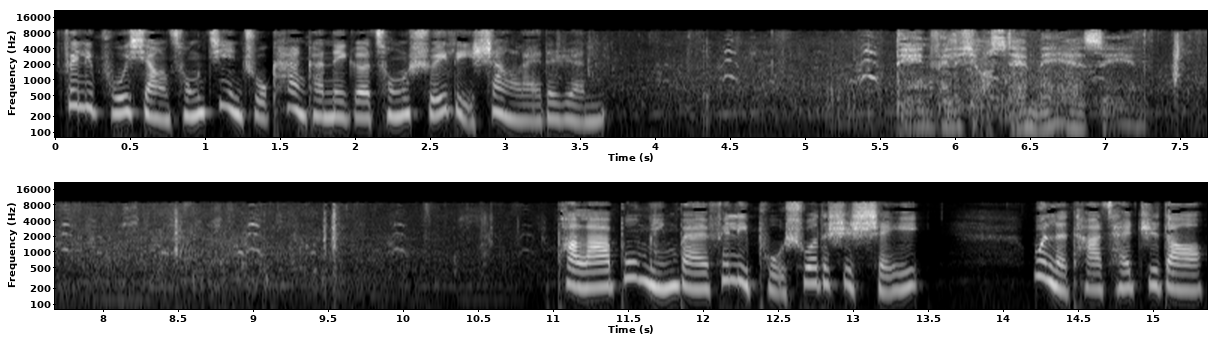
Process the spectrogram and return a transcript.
菲利普想从近处看看那个从水里上来的人。Den will ich aus der Nähe sehen. 帕拉不明白菲利普说的是谁，问了他才知道，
